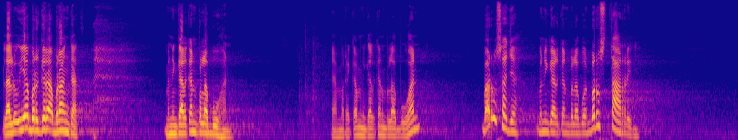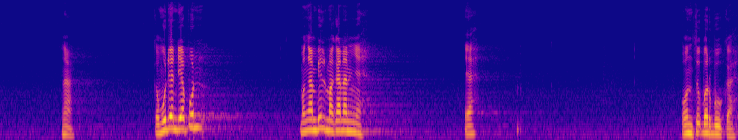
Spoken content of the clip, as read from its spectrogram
lalu ia bergerak berangkat meninggalkan pelabuhan. Ya, mereka meninggalkan pelabuhan baru saja meninggalkan pelabuhan, baru start ini. Nah, kemudian dia pun mengambil makanannya. Ya, untuk berbuka.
